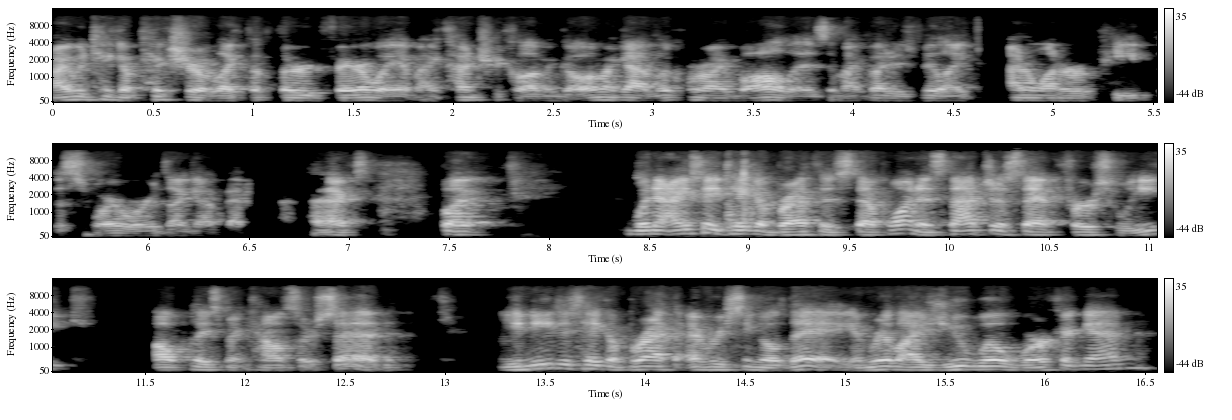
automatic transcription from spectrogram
I would take a picture of like the third fairway at my country club and go, oh my God, look where my ball is. And my buddies would be like, I don't want to repeat the swear words I got back But when I say take a breath is step one, it's not just that first week. Outplacement counselor said, you need to take a breath every single day and realize you will work again.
